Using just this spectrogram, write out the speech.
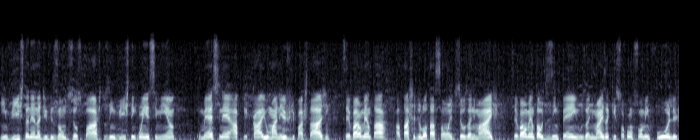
Invista né, na divisão dos seus pastos, invista em conhecimento, comece né, a aplicar aí o manejo de pastagem. Você vai aumentar a taxa de lotação aí dos seus animais, você vai aumentar o desempenho. Os animais aqui só consomem folhas.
